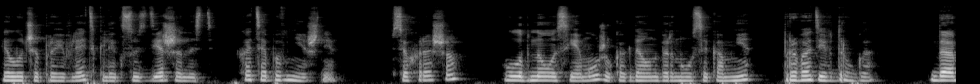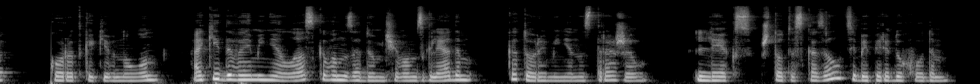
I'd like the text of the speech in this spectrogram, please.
и лучше проявлять к Лексу сдержанность, хотя бы внешне. «Все хорошо?» – улыбнулась я мужу, когда он вернулся ко мне, проводив друга. «Да», Коротко кивнул он, окидывая меня ласковым задумчивым взглядом, который меня насторожил. «Лекс что-то сказал тебе перед уходом?»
